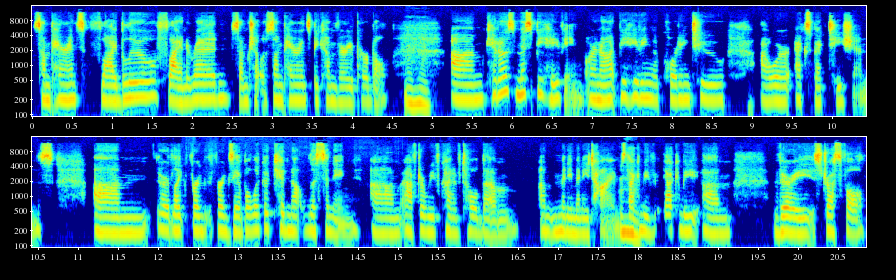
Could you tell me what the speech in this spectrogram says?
some parents fly blue, fly into red. Some ch- some parents become very purple. Mm-hmm. Um, kiddos misbehaving or not behaving according to our expectations. Um, or like for for example, like a kid not listening um, after we've kind of told them um, many many times. Mm-hmm. That can be that can be um, very stressful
